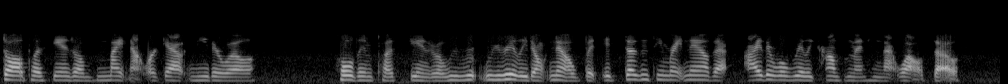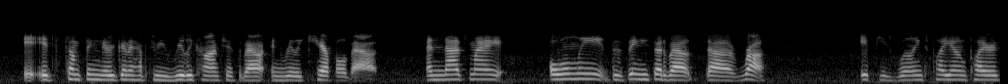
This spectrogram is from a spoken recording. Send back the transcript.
Staal plus DeAngelo might not work out. Neither will Holden plus DeAngelo. We, re- we really don't know, but it doesn't seem right now that either will really complement him that well. So it, it's something they're going to have to be really conscious about and really careful about. And that's my only, the thing you said about uh, Russ if he's willing to play young players,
